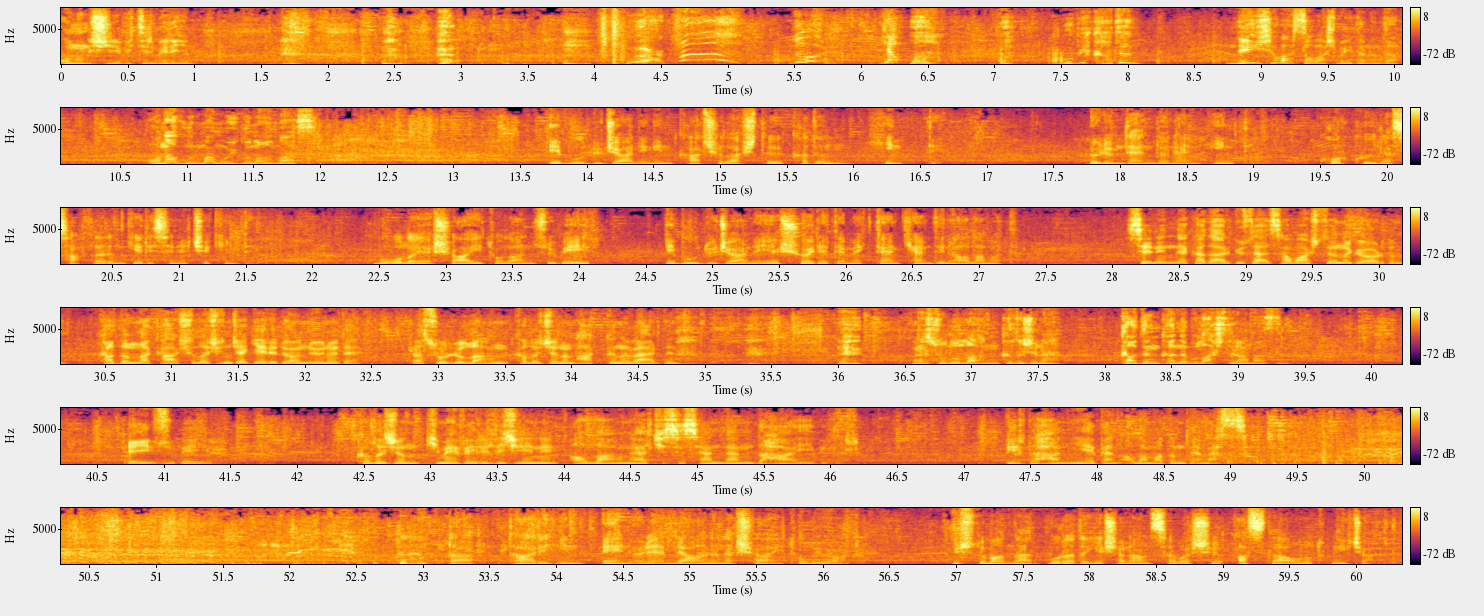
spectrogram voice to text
Onun işini bitirmeliyim. Dur yapma. Bu bir kadın. Ne işi var savaş meydanında? Ona vurmam uygun olmaz. Ebu Dücane'nin karşılaştığı kadın Hint'ti. Ölümden dönen Hint, korkuyla safların gerisine çekildi. Bu olaya şahit olan Zübeyir, Ebu Dücane'ye şöyle demekten kendini alamadı. Senin ne kadar güzel savaştığını gördüm. Kadınla karşılaşınca geri döndüğünü de. Resulullah'ın kılıcının hakkını verdin. Resulullah'ın kılıcına kadın kanı bulaştıramazdım. Ey Zübeyir! Kılıcın kime verileceğini Allah'ın elçisi senden daha iyi bilir. Bir daha niye ben alamadım demezsin. Uhud da tarihin en önemli anına şahit oluyordu. Müslümanlar burada yaşanan savaşı asla unutmayacaktı.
